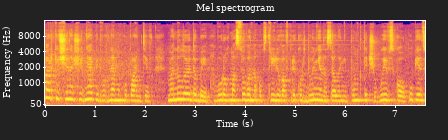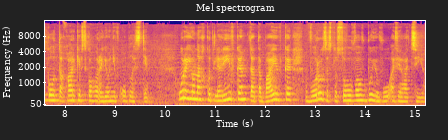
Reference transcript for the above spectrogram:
Харківщина щодня під вогнем окупантів. Минулої доби ворог масово обстрілював прикордонні населені пункти Чугуївського, Куп'янського та Харківського районів області. У районах Котлярівки та Табаївки ворог застосовував бойову авіацію.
